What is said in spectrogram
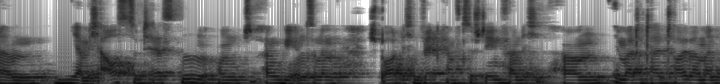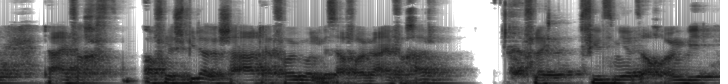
ähm, ja, mich auszutesten und irgendwie in so einem sportlichen Wettkampf zu stehen, fand ich ähm, immer total toll, weil man da einfach auf eine spielerische Art Erfolge und Misserfolge einfach hat. Vielleicht fiel es mir jetzt auch irgendwie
